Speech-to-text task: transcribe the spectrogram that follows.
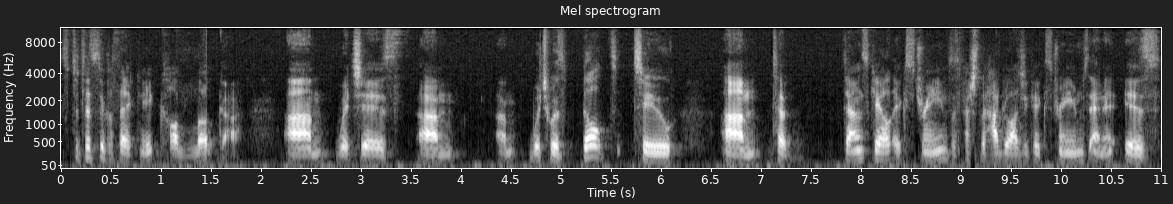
statistical technique called LOCA, um, which, is, um, um which was built to, um, to downscale extremes, especially hydrologic extremes, and it is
